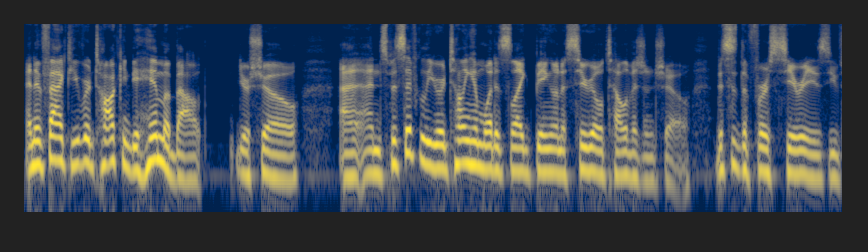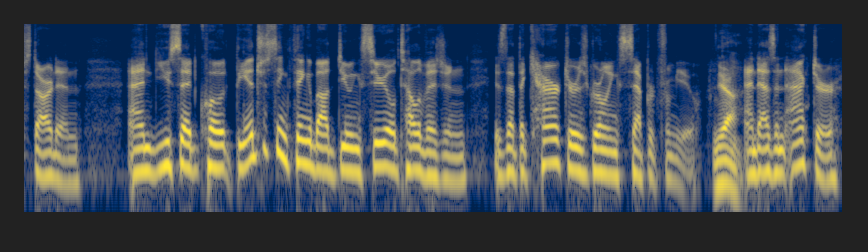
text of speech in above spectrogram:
And in fact, you were talking to him about your show, and specifically, you were telling him what it's like being on a serial television show. This is the first series you've starred in. And you said, quote, the interesting thing about doing serial television is that the character is growing separate from you. Yeah. And as an actor,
